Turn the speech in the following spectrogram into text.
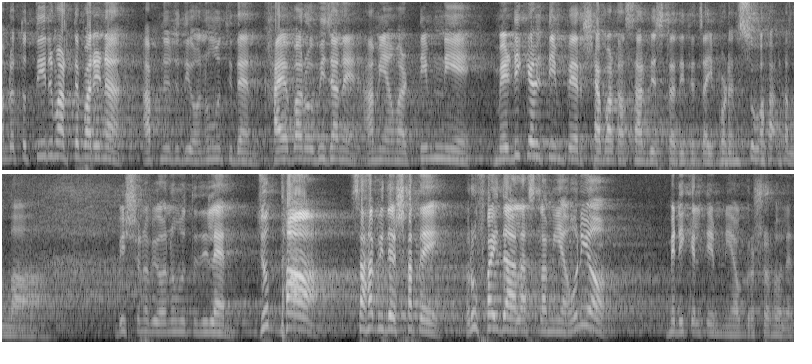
আমরা তো তীর মারতে পারি না, আপনি যদি অনুমতি দেন খাইবার অভিযানে আমি আমার টিম নিয়ে মেডিকেল টিমের সেবাটা, সার্ভিসটা দিতে চাই। পড়েন, সুবহানাল্লাহ। বিশ্বনবী অনুমতি দিলেন। যোদ্ধা সাহাবিদের সাথে রুফাইদা আল আসলামিয়া উনিও মেডিকেল টিম নিয়ে অগ্রসর হলেন।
